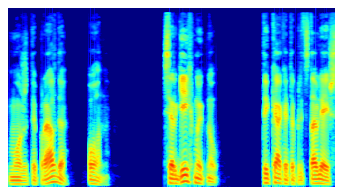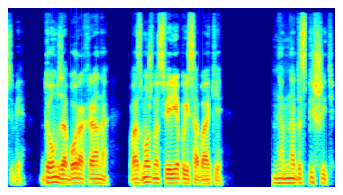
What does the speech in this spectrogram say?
Может, и правда он? Сергей хмыкнул. «Ты как это представляешь себе? Дом, забор, охрана, возможно, свирепые собаки». «Нам надо спешить»,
